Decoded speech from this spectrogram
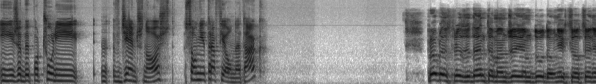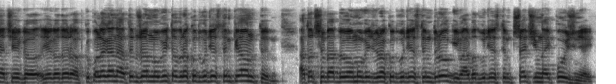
i żeby poczuli wdzięczność, są nietrafione, tak? Problem z prezydentem Andrzejem Dudą, nie chcę oceniać jego, jego dorobku, polega na tym, że on mówi to w roku 25, a to trzeba było mówić w roku 22 albo 23 najpóźniej.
